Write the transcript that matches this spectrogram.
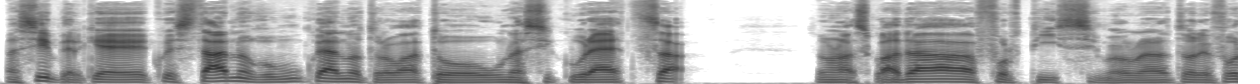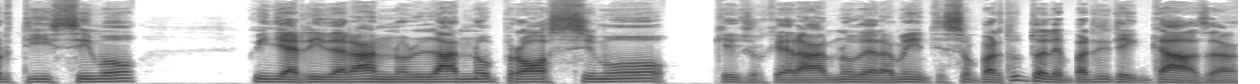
Ma sì, perché quest'anno comunque hanno trovato una sicurezza, sono una squadra fortissima, un allenatore fortissimo, quindi arriveranno l'anno prossimo che giocheranno veramente, soprattutto le partite in casa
